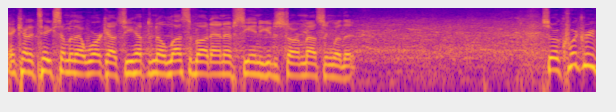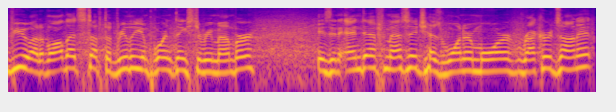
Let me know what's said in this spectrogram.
and kind of take some of that work out. So you have to know less about NFC, and you can just start messing with it. So a quick review out of all that stuff. The really important things to remember is an NDEF message has one or more records on it,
